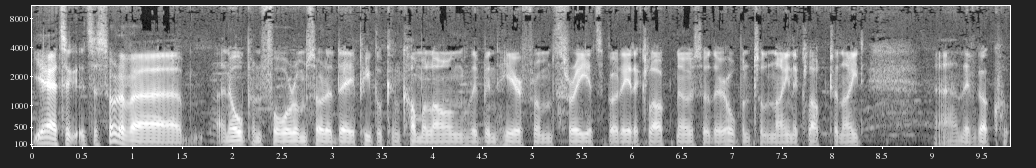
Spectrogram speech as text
Yeah, it's a it's a sort of a an open forum sort of day. People can come along. They've been here from three. It's about eight o'clock now, so they're open till nine o'clock tonight. And they've got qu-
